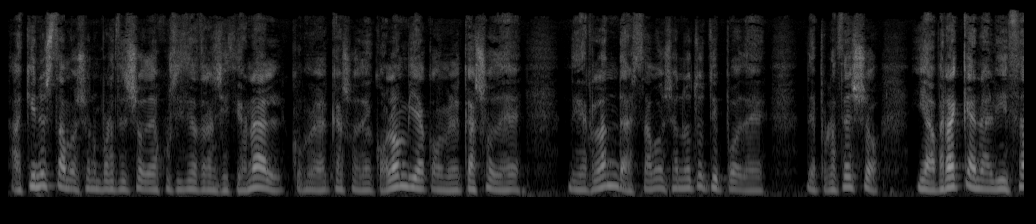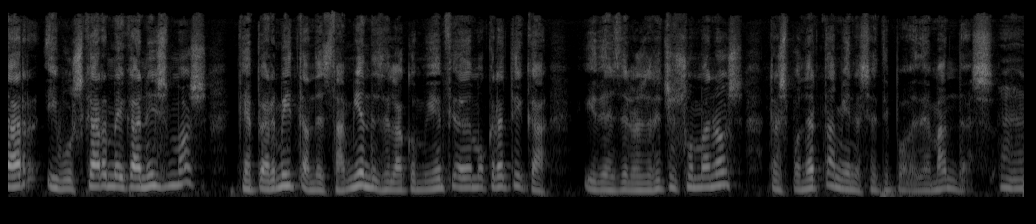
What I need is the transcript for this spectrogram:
Aquí no estamos en un proceso de justicia transicional, como en el caso de Colombia, como en el caso de, Irlanda. Estamos en otro tipo de, proceso y habrá que analizar y buscar mecanismos que permitan también desde la convivencia democrática y desde los derechos humanos responder también a ese tipo de demandas. Mm,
